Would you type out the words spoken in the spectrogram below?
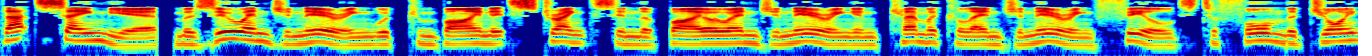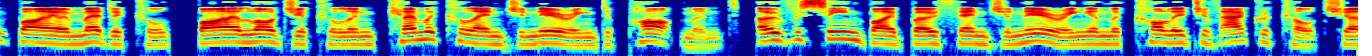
That same year, Mizzou Engineering would combine its strengths in the bioengineering and chemical engineering fields to form the joint biomedical, biological and chemical engineering department, overseen by both engineering and the College of Agriculture,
